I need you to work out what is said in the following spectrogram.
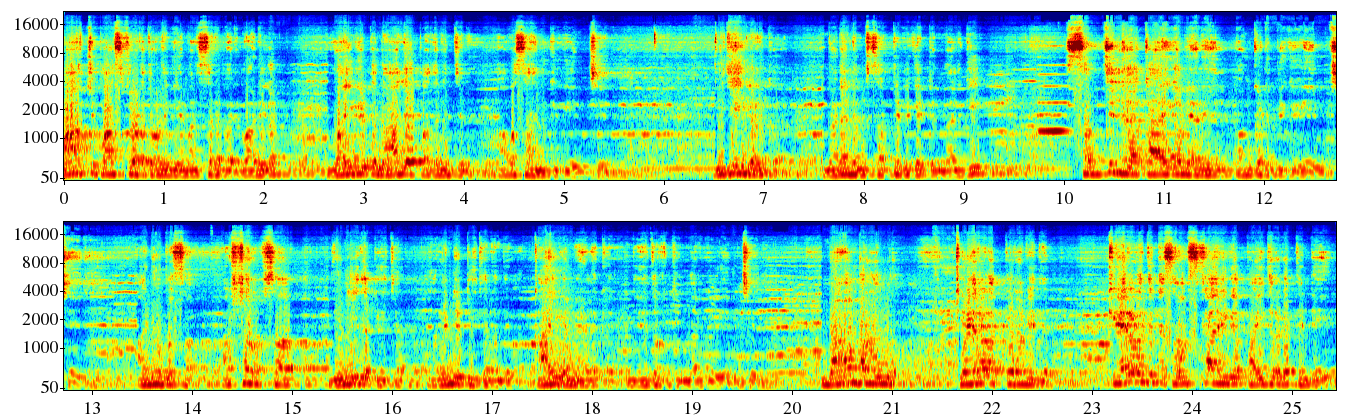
മാർച്ച് പാസ്റ്റോടെ തുടങ്ങിയ മത്സര പരിപാടികൾ വൈകിട്ട് നാല് പതിനഞ്ചിന് അവസാനിക്കുകയും ചെയ്തു. വിജയികൾക്ക് മെഡലും സർട്ടിഫിക്കറ്റും നൽകി സബ് ജില്ലാ കായികമേളയിൽ പങ്കെടുപ്പിക്കുകയും ചെയ്തു. Anoopa sir Ashraf sir Vineetha teacher Reni teacher എന്നിവർ കായികമേളയ്ക്ക് നേതൃത്വം നൽകുകയും ചെയ്തു. നവംബർ ഒന്ന് കേരള പിറവി ദിനം കേരളത്തിന്റെ സാംസ്കാരിക പൈതൃകത്തിന്റെയും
